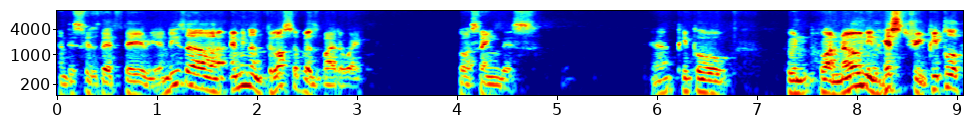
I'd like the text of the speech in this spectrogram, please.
And this is their theory. And these are eminent philosophers, by the way who are saying this. Yeah? People who, who are known in history, people,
